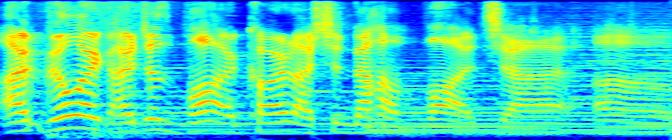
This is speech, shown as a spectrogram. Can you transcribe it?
I feel like I just bought a card I should not have bought, chat. Um...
